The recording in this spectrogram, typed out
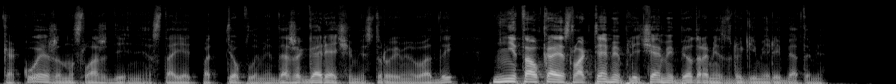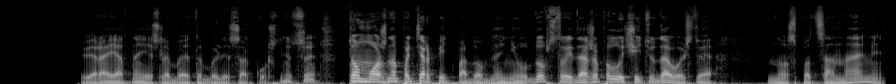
Какое же наслаждение стоять под теплыми, даже горячими струями воды, не толкаясь локтями, плечами, бедрами с другими ребятами. Вероятно, если бы это были сокурсницы, то можно потерпеть подобное неудобство и даже получить удовольствие. Но с пацанами...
